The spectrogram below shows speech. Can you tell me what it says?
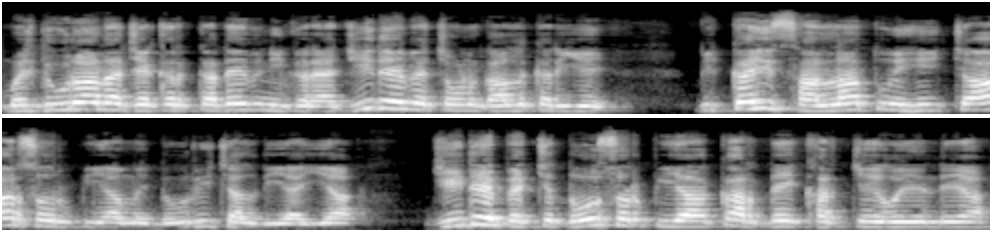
ਮਜ਼ਦੂਰਾਂ ਦਾ ਜ਼ਿਕਰ ਕਦੇ ਵੀ ਨਹੀਂ ਕਰਿਆ। ਜਿਹਦੇ ਵਿੱਚ ਹੁਣ ਗੱਲ ਕਰੀਏ ਵੀ ਕਈ ਸਾਲਾਂ ਤੋਂ ਹੀ 400 ਰੁਪਿਆ ਮਜ਼ਦੂਰੀ ਚੱਲਦੀ ਆਈ ਆ, ਜਿਹਦੇ ਵਿੱਚ 200 ਰੁਪਿਆ ਘਰ ਦੇ ਖਰਚੇ ਹੋ ਜਾਂਦੇ ਆ,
